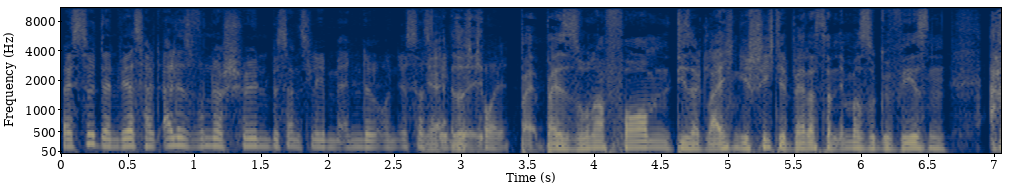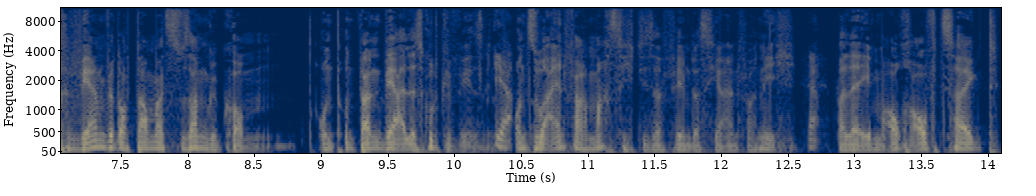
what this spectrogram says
weißt du, dann wäre es halt alles wunderschön bis ans Lebenende und ist das ja, Leben also nicht toll. Bei, bei so einer Form dieser gleichen Geschichte wäre das dann immer so gewesen, ach, wären wir doch damals zusammengekommen. Und, und dann wäre alles gut gewesen. Ja. Und so einfach macht sich dieser Film das hier einfach nicht. Ja. Weil er eben auch aufzeigt,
